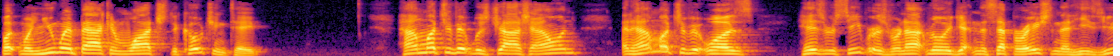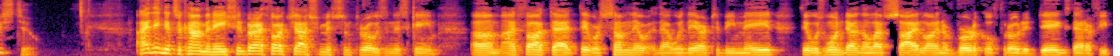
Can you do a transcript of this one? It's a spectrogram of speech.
But when you went back and watched the coaching tape, how much of it was Josh Allen and how much of it was his receivers were not really getting the separation that he's used to? I think it's a combination, but I thought Josh missed some throws in this game. Um, I thought that there were some that were, that were there to be made. There was one down the left sideline, a vertical throw to Diggs that if he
